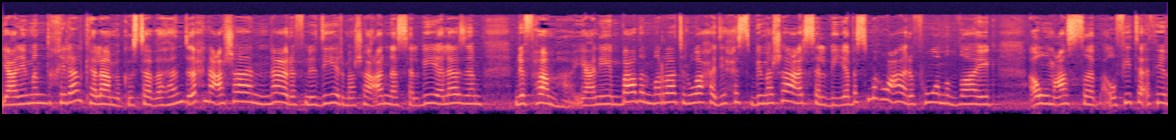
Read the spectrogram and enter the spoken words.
يعني من خلال كلامك أستاذة هند إحنا عشان نعرف ندير مشاعرنا السلبية لازم نفهمها. يعني بعض المرات الواحد يحس بمشاعر سلبية بس ما هو عارف هو متضايق أو معصب أو في تأثير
